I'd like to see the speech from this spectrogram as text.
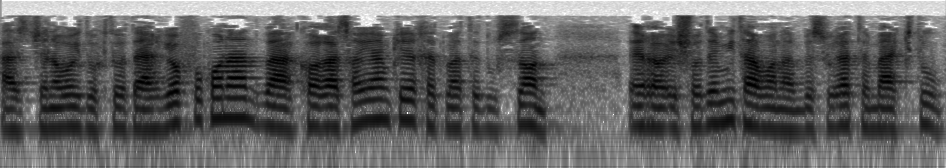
از جناب دکتر دریافت کنند و کاغذهایی هم که خدمت دوستان ارائه شده می‌توانند به صورت مکتوب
